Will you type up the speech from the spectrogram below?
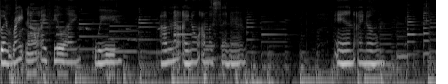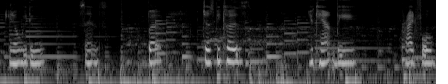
but right now, I feel like we, I'm not, I know I'm a sinner. And I know, you know, we do sins. But just because you can't be prideful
